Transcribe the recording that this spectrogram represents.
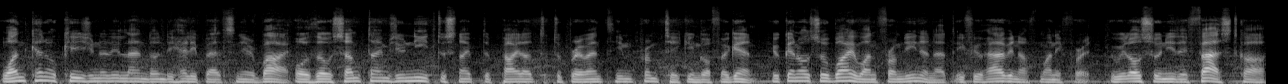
One can occasionally land on the helipads nearby, although sometimes you need to snipe the pilot to prevent him from taking off again. You can also buy one from the internet if you have enough money for it. You will also need a fast car.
